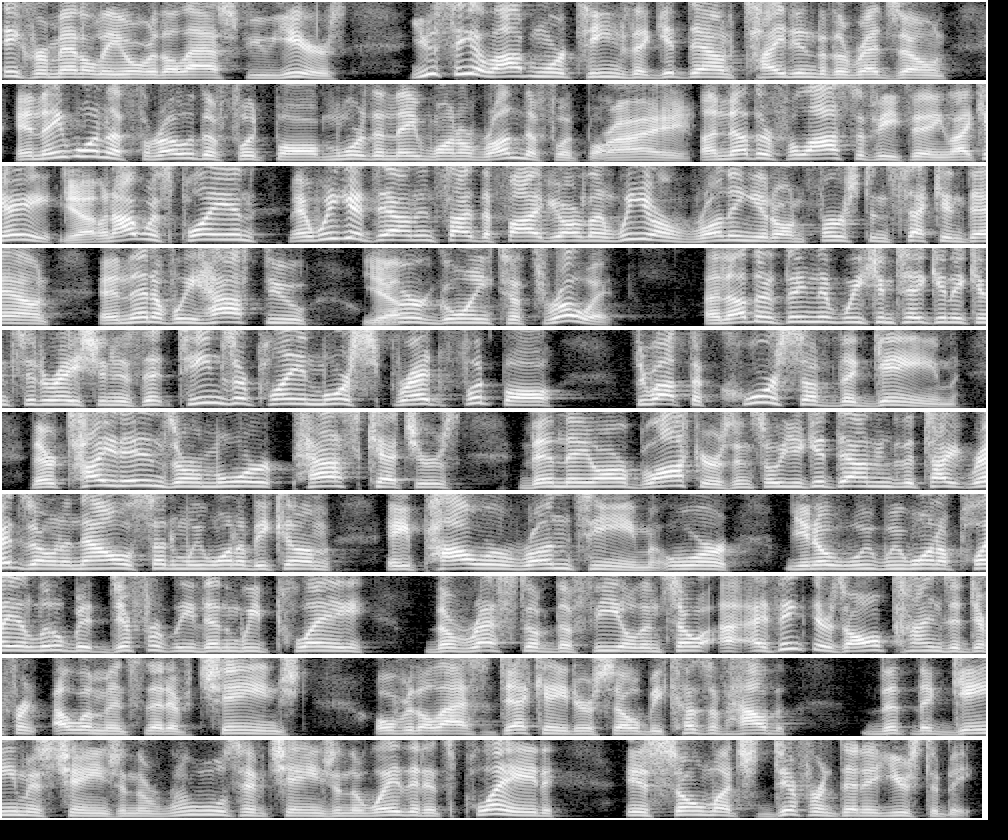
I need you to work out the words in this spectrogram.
incrementally over the last few years. You see a lot more teams that get down tight into the red zone and they want to throw the football more than they want to run the football. Right. Another philosophy thing. Like, hey, yep. when I was playing, man, we get down inside the five yard line, we are running it on first and second down. And then if we have to, yep. we're going to throw it. Another thing that we can take into consideration is that teams are playing more spread football throughout the course of the game. Their tight ends are more pass catchers than they are blockers. And so you get down into the tight red zone, and now all of a sudden we want to become a power run team or you know, we, we want to play a little bit differently than we play the rest of the field. And so I, I think there's all kinds of different elements that have changed over the last decade or so because of how the, the, the game has changed and the rules have changed and the way that it's played is so much different than it used to be.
